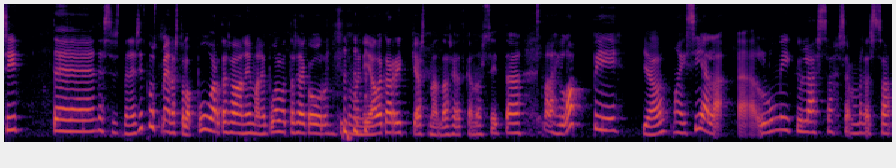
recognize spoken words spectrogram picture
sitten, tässä sitten menee. Sitten musta meinasi tulla puuartesaani. Mä olin puoli vuotta siellä koulussa, mutta sitten mä menin jalkarikki ja sitten mä en taas jatkanut sitä. Sitten mä lähdin Lappiin. Joo. Mä olin siellä äh, Lumikylässä, semmosessa,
